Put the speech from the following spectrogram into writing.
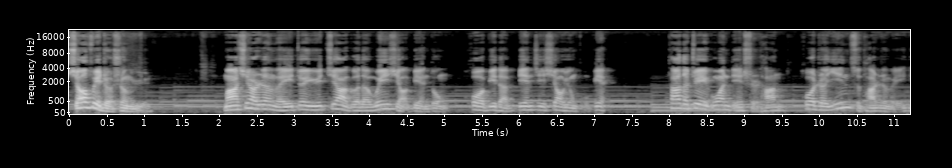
消费者剩余，马歇尔认为，对于价格的微小变动，货币的边际效用不变。他的这一观点使他，或者因此他认为，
